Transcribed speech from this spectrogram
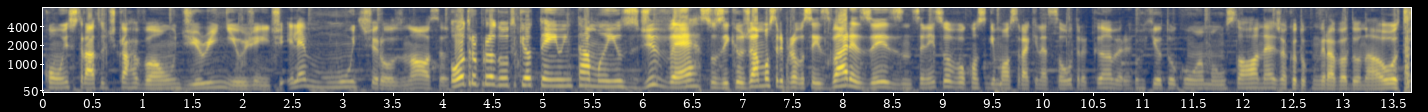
com extrato de carvão de Renew, gente. Ele é muito cheiroso, nossa. Outro produto que eu tenho em tamanhos diversos e que eu já mostrei pra vocês várias vezes, não sei nem se eu vou conseguir mostrar aqui nessa outra câmera, porque eu tô com uma mão só, né, já que eu tô com o gravador na outra.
